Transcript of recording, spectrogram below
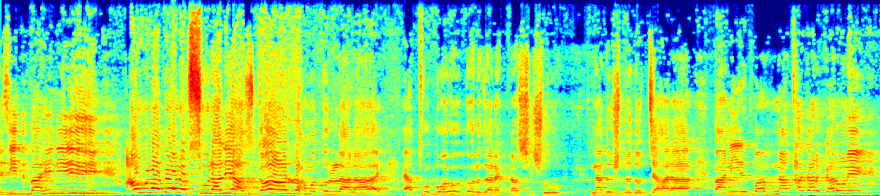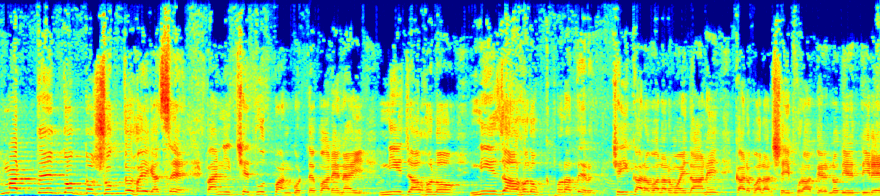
এজিদ বাহিনী আউলাদের সুরালি আসগর রহমতুল্লাহ এত বড় দরজার একটা শিশু নাদুস নদুর চেহারা পানির না থাকার কারণে মাত্রে দগ্ধ শুক্ত হয়ে গেছে। পানি সে দুধ পান করতে পারে নাই। নিয়ে যাওয়া হলো, নিয়ে যাওয়া হলো ফোরাতের সেই কারবালার ময়দানে। কারবালার সেই ফোরাতের নদীর তীরে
